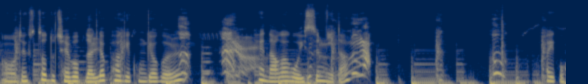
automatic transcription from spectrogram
어 덱스터도 제법 날렵하게 공격을 해 나가고 있습니다. 아이고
